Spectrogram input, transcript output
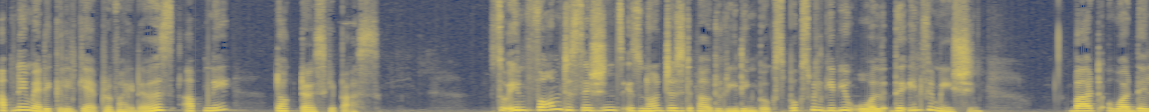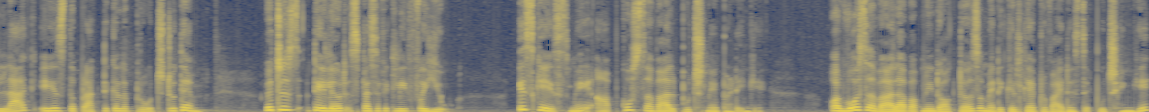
अपने मेडिकल केयर प्रोवाइडर्स अपने डॉक्टर्स के पास। So inform decision is not just about reading books books will give you all the information but what they lack is the practical approach to them which is tailor specifically for you इस केस में आपको सवाल पूछने पड़ेंगे, और वो सवाल आप अपने डॉक्टर्स और मेडिकल केयर प्रोवाइडर्स से पूछेंगे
